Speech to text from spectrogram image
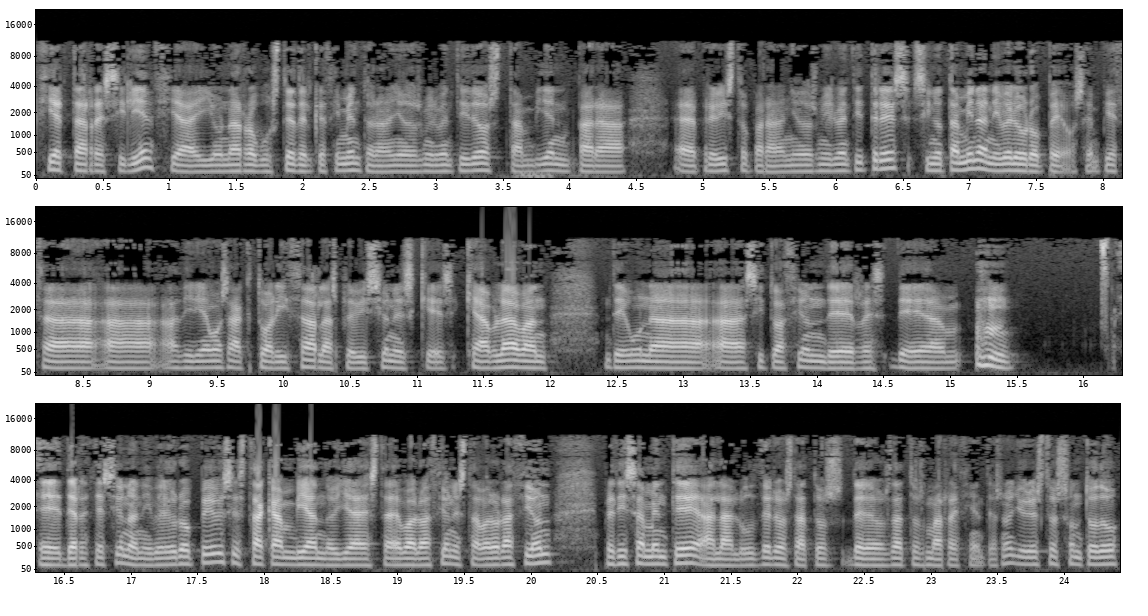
cierta resiliencia y una robustez del crecimiento en el año 2022 también para eh, previsto para el año 2023, sino también a nivel europeo. Se empieza a, diríamos, a actualizar las previsiones que, que hablaban de una situación de, de eh, de recesión a nivel europeo y se está cambiando ya esta evaluación, esta valoración, precisamente a la luz de los datos, de los datos más recientes. ¿no? Yo creo que esto son todo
